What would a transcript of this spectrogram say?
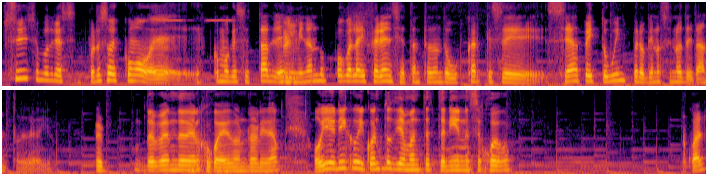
Sí, se podría hacer. Por eso es como eh, es como que se está eliminando un poco la diferencia. Están tratando de buscar que se sea pay to win, pero que no se note tanto, creo yo. Depende del juego en realidad. Oye, Nico, ¿y cuántos diamantes tenía en ese juego? ¿Cuál?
